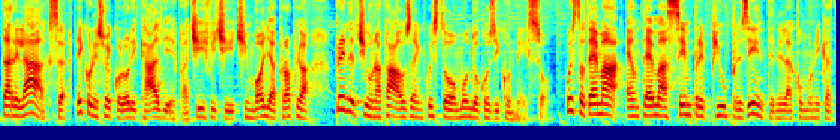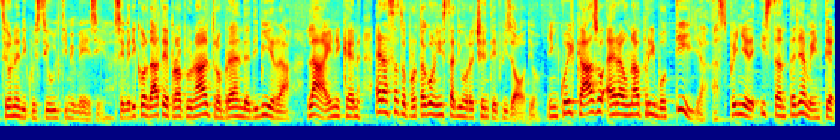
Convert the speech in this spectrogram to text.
da relax e con i suoi colori caldi e pacifici ci invoglia proprio a prenderci una pausa in questo mondo così connesso. Questo tema è un tema sempre più presente nella comunicazione di questi ultimi mesi. Se vi ricordate proprio un altro brand di birra, la Heineken, era stato protagonista di un recente episodio. In quel caso era una apribottiglia a spegnere istantaneamente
